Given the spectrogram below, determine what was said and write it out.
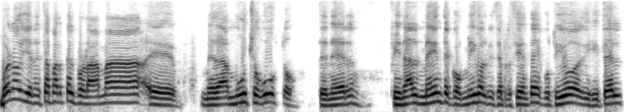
Bueno, y en esta parte del programa eh, me da mucho gusto tener finalmente conmigo al vicepresidente ejecutivo de Digitel,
